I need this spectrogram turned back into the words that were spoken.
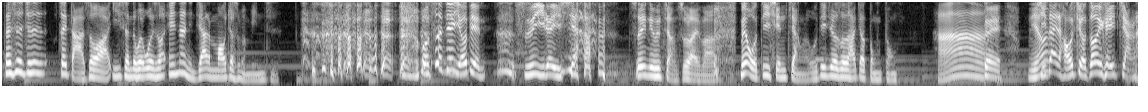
但是就是在打的时候啊，医生都会问说：“哎，那你家的猫叫什么名字？” 我瞬间有点迟疑了一下。所以你有讲出来吗？没有，我弟先讲了。我弟就说他叫东东啊。对，你期待了好久，终于可以讲了。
